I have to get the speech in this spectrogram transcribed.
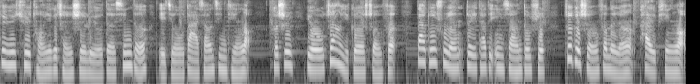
对于去同一个城市旅游的心得也就大相径庭了。可是有这样一个省份，大多数人对他的印象都是这个省份的人太拼了。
